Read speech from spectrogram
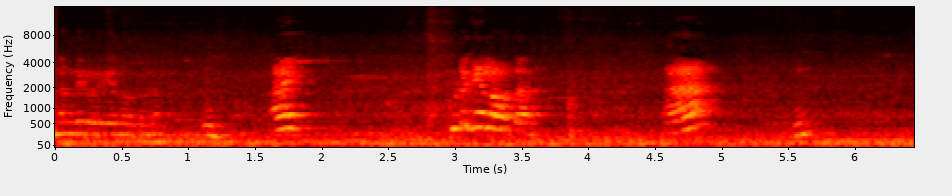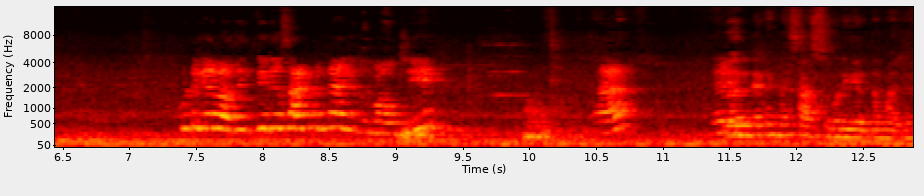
नंदेकडे गेला होता ना. कुठे गेला होता? कुठे गेला होता? इतके दिवस आठवण नाही आली तू मावशी नंदेकडे सासूकडे गेलता माझ्या.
